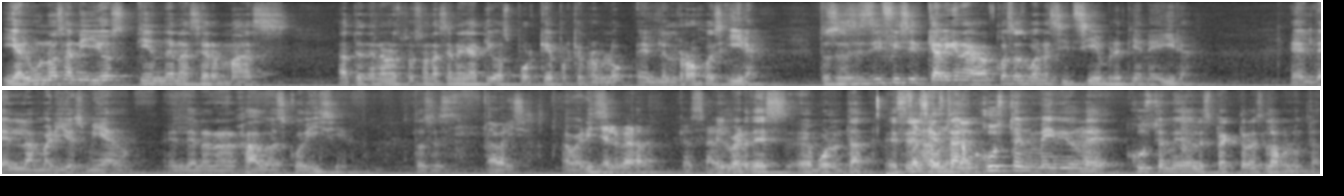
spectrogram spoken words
Y algunos anillos tienden a ser más, a tener a unas personas negativas. ¿Por qué? Porque, por ejemplo, el del rojo es ira. Entonces es difícil que alguien haga cosas buenas si siempre tiene ira. El del amarillo es miedo. El del anaranjado es codicia. Entonces, Avaricia. ¿Y avaricia. el verde? ¿Qué es El verde es eh, voluntad. Es el que está justo en medio de, justo en medio del espectro es la voluntad.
